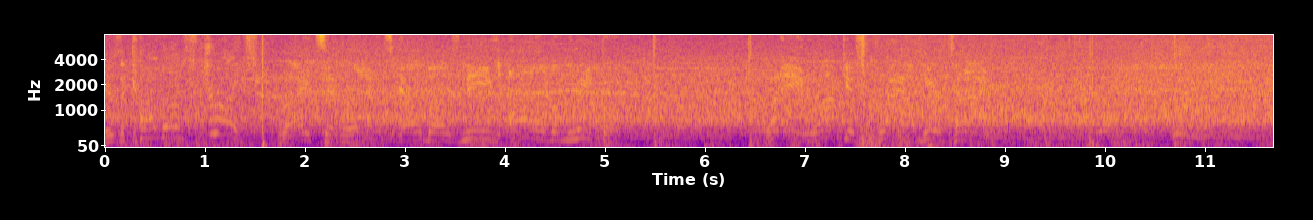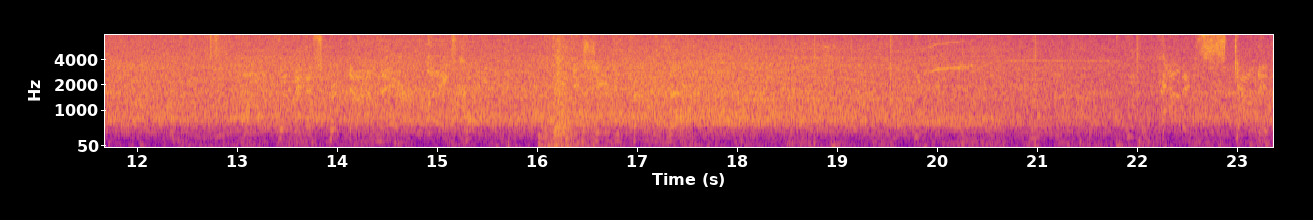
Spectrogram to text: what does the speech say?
Here's a combo of strikes. Rights and lefts, elbows, knees, all of them lethal. What a raucous crowd here tonight. Oh, flipping the script on him there. Legs caught. Quick exchange of counters there. Out and scouted.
